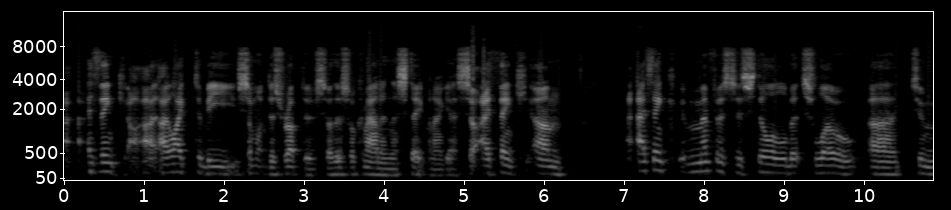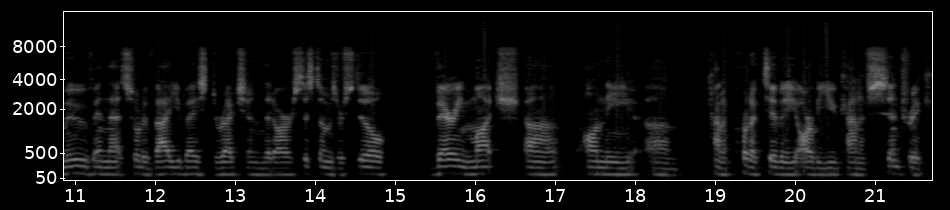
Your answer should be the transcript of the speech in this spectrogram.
I think I, I, like to be somewhat disruptive, so this will come out in this statement, I guess. So I think um, I think Memphis is still a little bit slow uh, to move in that sort of value based direction. That our systems are still very much uh, on the um, kind of productivity, RVU kind of centric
